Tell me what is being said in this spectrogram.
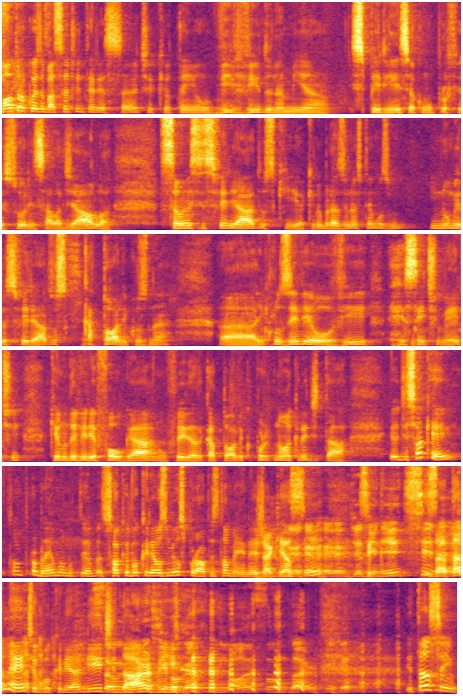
Uma outra coisa bastante interessante que eu tenho vivido na minha experiência como professor em sala de aula são esses feriados que aqui no Brasil nós temos inúmeros feriados católicos, né? Ah, inclusive eu ouvi recentemente que eu não deveria folgar num feriado católico por não acreditar. Eu disse, ok, não tem problema, não tem- só que eu vou criar os meus próprios também, né? Já que é assim. Dia de Nietzsche. Exatamente, eu vou criar Nietzsche, São Darwin. Nietzsche, nós, São Darwin. Então, assim,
